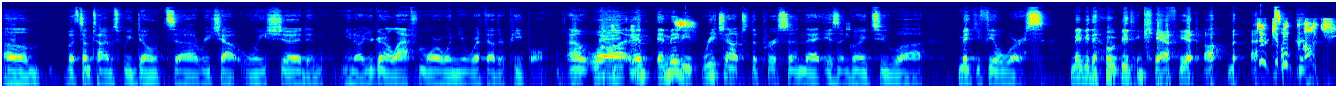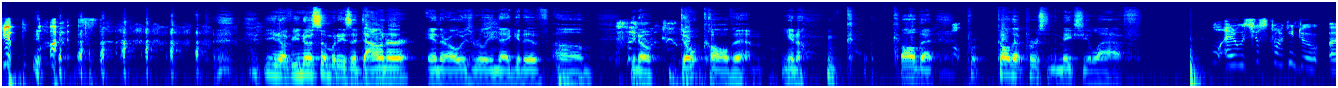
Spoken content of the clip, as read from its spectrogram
um, but sometimes we don't uh, reach out when we should. And you know, you're going to laugh more when you're with other people. Uh, well, and, and, maybe reaching out to the person that isn't going to uh, make you feel worse. Maybe that would be the caveat on that. So don't call chip you know, if you know somebody's a downer and they're always really negative, um, you know, don't call them. You know, call that call that person that makes you laugh. Well, I was just talking to a,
